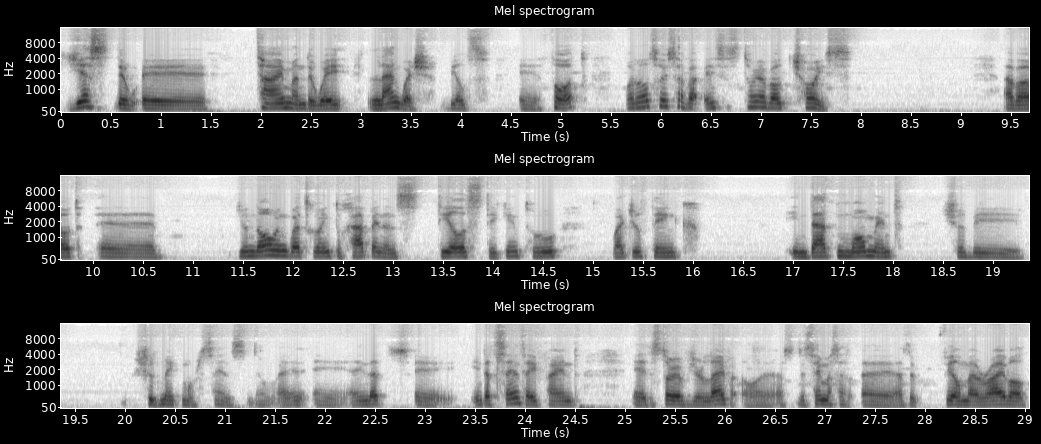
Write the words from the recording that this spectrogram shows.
Yes, the uh, time and the way language builds uh, thought, but also it's about it's a story about choice, about uh, you knowing what's going to happen and still sticking to what you think in that moment should be should make more sense. You know? and, and that uh, in that sense, I find uh, the story of your life, uh, the same as uh, as the film Arrival,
